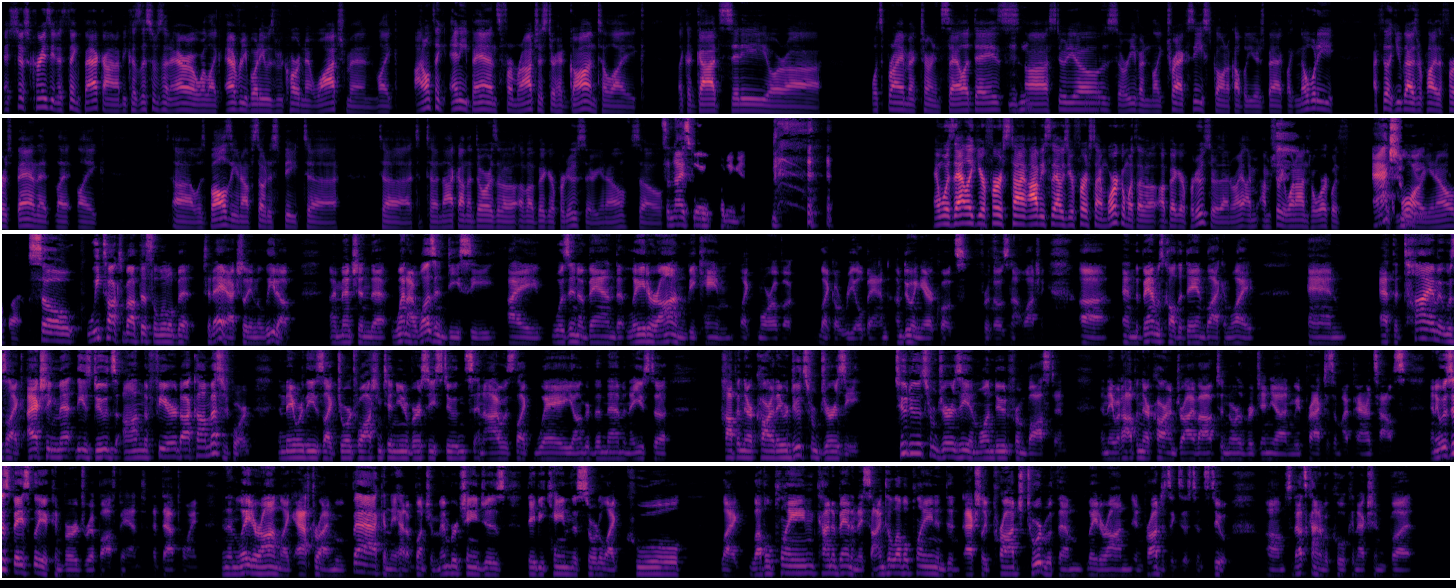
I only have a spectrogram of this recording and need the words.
It's just crazy to think back on it because this was an era where like everybody was recording at Watchmen. Like I don't think any bands from Rochester had gone to like like a God City or uh what's Brian McTernan Salad Days Mhm. uh, Studios, or even like Tracks East going a couple years back. Like nobody, I feel like you guys were probably the first band that like like uh, was ballsy enough, so to speak, to to to, to knock on the doors of a, of a bigger producer. You know, so It's a nice way of putting it. and was that like your first time? Obviously, that was your first time working with a, a bigger producer, then, right? I'm, I'm sure you went on to work with, with Actually, more, you know, but so we talked about this a little bit today, actually, in the lead up. I mentioned that when I was in DC, I was in a band that later on became like more of a like a real band. I'm doing air quotes for those not watching. Uh, and the band was called A Day in Black and White. And at the time, it was like I actually met these dudes on the fear.com message board. And they were these like George Washington University students. And I was like way younger than them. And they used to hop in their car. They were dudes from Jersey, two dudes from Jersey and one dude from Boston. And they would hop in their car and drive out to Northern Virginia and we'd practice at my parents' house. And it was just basically a Converge ripoff band at that point. And then later on, like after I moved back and they had a bunch of member changes, they became this sort of like cool, like level plane kind of band. And they signed to level plane and did actually Proj toured with them later on in Proj's existence too. Um, so that's kind of a cool connection. But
